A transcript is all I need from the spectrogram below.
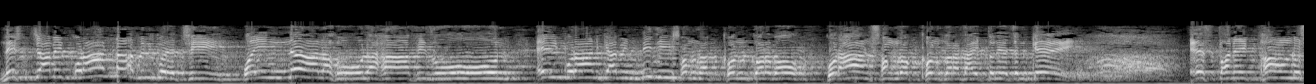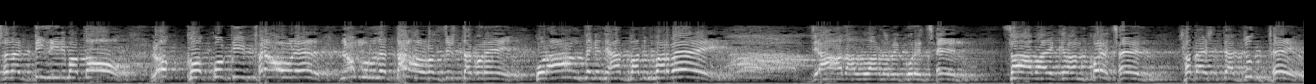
নিশ্চয় আমি কোরআন নাজিল করেছি এই কোরআনকে আমি নিজেই সংরক্ষণ করব। কোরআন সংরক্ষণ করার দায়িত্ব নিয়েছেন কে? ইসলামিক ফাউন্ডেশনের ডিজির মতো লক্ষ কোটি ফেরাউনের নমরুদের দালাল চেষ্টা করে। কোরআন থেকে জেহাদ বাদিতে পারবে? জেহাদ আল্লাহ নবী করেছেন সাহাবাইকরাম করেছেন, সাতাইশটা যুদ্ধে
